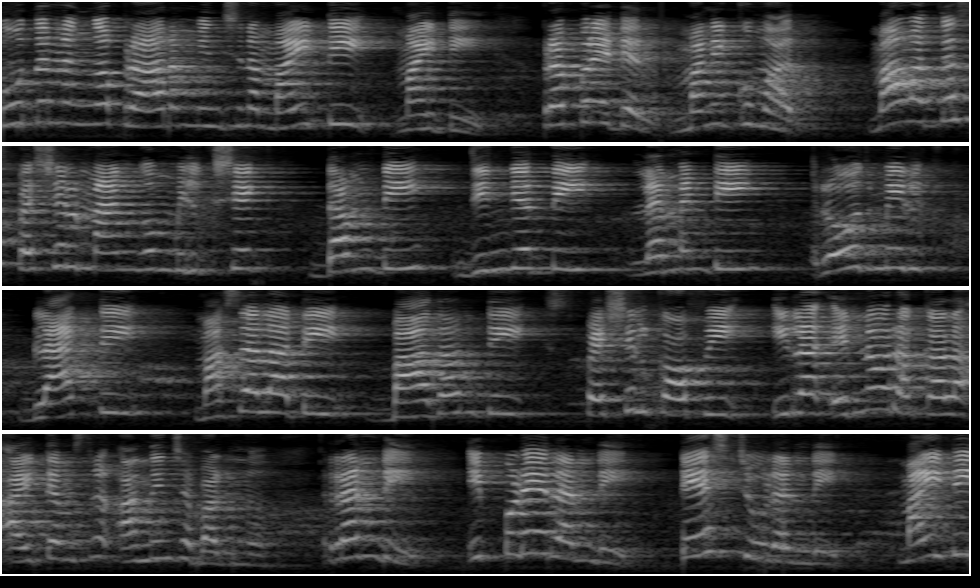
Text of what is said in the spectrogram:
నూతనంగా ప్రారంభించిన My Tea My Tea. Proprietor Manikumar. మా వద్ద special mango milk shake dum tea ginger tea lemon tea rose milk black tea masala tea బాదాం టీ స్పెషల్ కాఫీ ఇలా ఎన్నో రకాల ఐటమ్స్ను అందించబడును. రండి. ఇప్పుడే రండి. టేస్ట్ చూడండి. My Tea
